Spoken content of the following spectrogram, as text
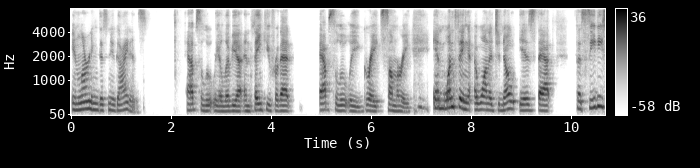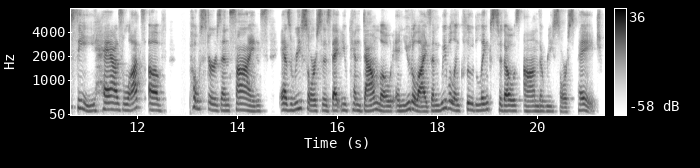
in learning this new guidance. Absolutely, Olivia. And thank you for that absolutely great summary. And one thing I wanted to note is that the CDC has lots of posters and signs as resources that you can download and utilize. And we will include links to those on the resource page.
